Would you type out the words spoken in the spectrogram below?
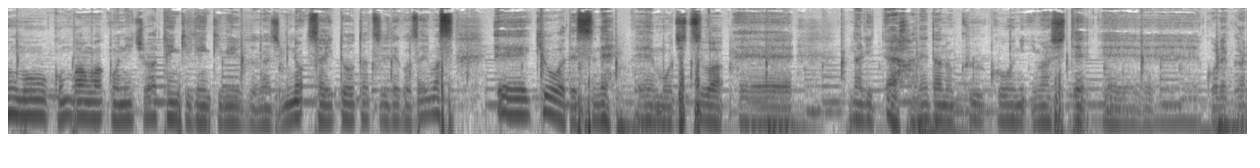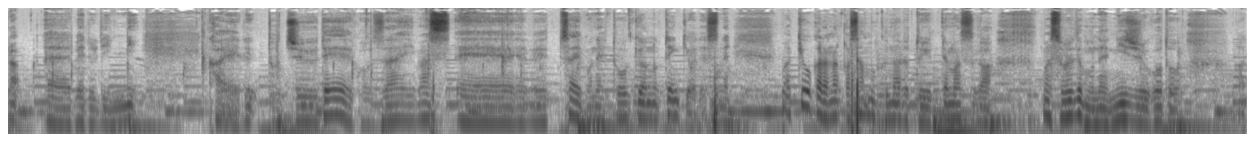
どうもこんばんはこんにちは天気元気ビルドおなじみの斉藤達也でございます、えー、今日はですね、えー、もう実は、えー、成田羽田の空港にいまして、えこれから、えベルリンに帰る途中でございます、え最後ね東京の天気はですね、まあ、今日からなんか寒くなると言ってますが、まあ、それでもね25度あっ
